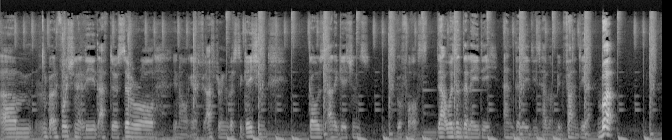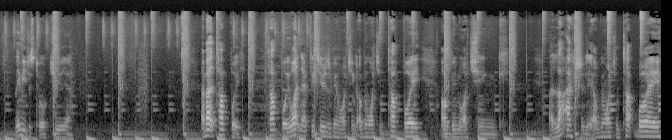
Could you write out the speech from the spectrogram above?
Um, but unfortunately, after several, you know, after investigation, those allegations were false. That wasn't the lady, and the ladies haven't been found yet. But let me just talk to you, yeah. About Top Boy. Top Boy. What Netflix series I've been watching? I've been watching Top Boy. I've been watching a lot actually. I've been watching Top Boy.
